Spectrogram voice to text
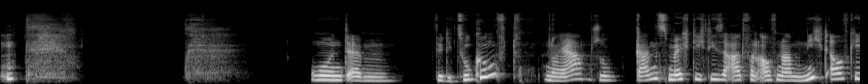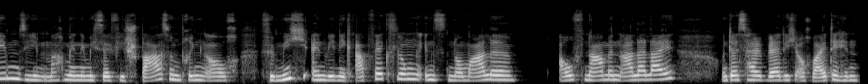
und ähm, für die Zukunft, naja, so ganz möchte ich diese Art von Aufnahmen nicht aufgeben. Sie machen mir nämlich sehr viel Spaß und bringen auch für mich ein wenig Abwechslung ins normale Aufnahmen allerlei. Und deshalb werde ich auch weiterhin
